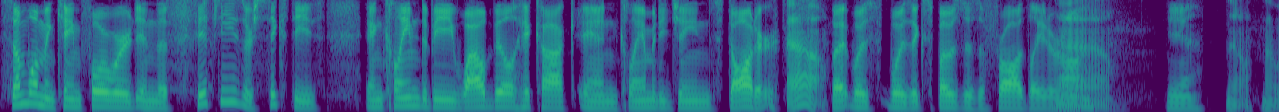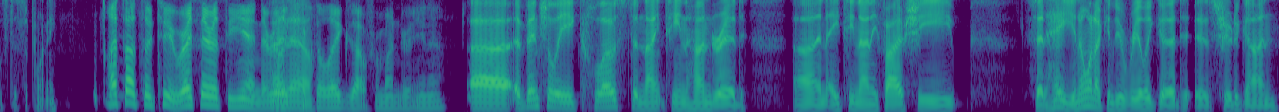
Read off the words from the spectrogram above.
some woman came forward in the 50s or 60s and claimed to be Wild Bill Hickok and Calamity Jane's daughter, Oh. but was was exposed as a fraud later on. Yeah. no, that was disappointing. I thought so too. Right there at the end, it really kicked the legs out from under it. You know. uh, eventually close to 1900 uh, in 1895 she said hey you know what i can do really good is shoot a gun.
